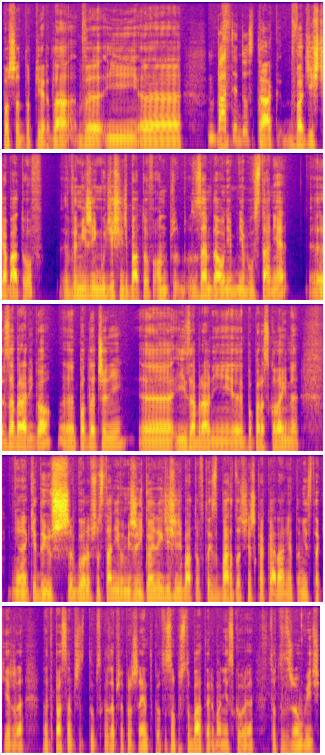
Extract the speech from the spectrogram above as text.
poszedł do pierdla w, i e, Baty dostał. tak, 20 batów, wymierzyli mu 10 batów, on zemdał, nie, nie był w stanie, e, zabrali go, e, podleczyli e, i zabrali po raz kolejny, kiedy już był w lepszym stanie, wymierzyli kolejnych 10 batów, to jest bardzo ciężka kara, nie? To nie jest takie, że nad pasem przez tubsko za przeproszeniem, tylko to są po prostu baty, rwanie skóry, co tu dużo mówić.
